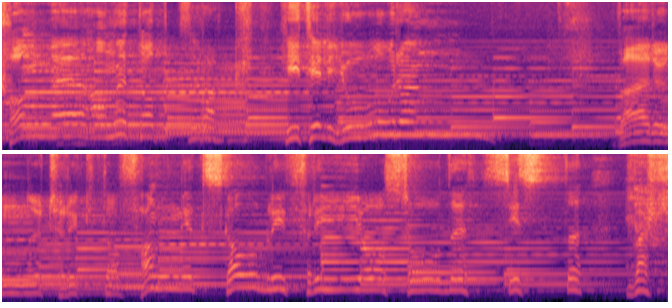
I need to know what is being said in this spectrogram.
kom med annet oppdrag hit til jorden. Hver undertrykt og fanget skal bli fri, og så det siste vers.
